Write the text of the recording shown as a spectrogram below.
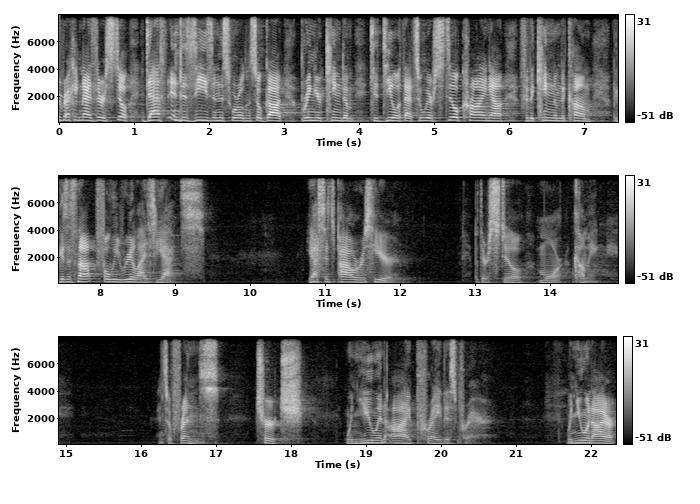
We recognize there is still death and disease in this world, and so God, bring your kingdom to deal with that. So we're still crying out for the kingdom to come because it's not fully realized yet. Yes, its power is here, but there's still more coming. And so, friends, church, when you and I pray this prayer, when you and I are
